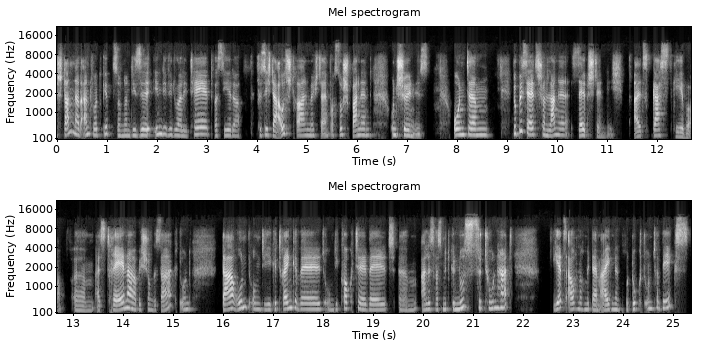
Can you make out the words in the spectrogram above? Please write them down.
Standardantwort gibt, sondern diese Individualität, was jeder für sich da ausstrahlen möchte, einfach so spannend und schön ist. Und ähm, du bist ja jetzt schon lange selbstständig als Gastgeber, ähm, als Trainer, habe ich schon gesagt. Und da rund um die Getränkewelt, um die Cocktailwelt, ähm, alles, was mit Genuss zu tun hat jetzt auch noch mit deinem eigenen Produkt unterwegs.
